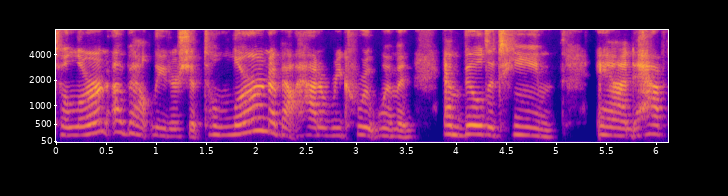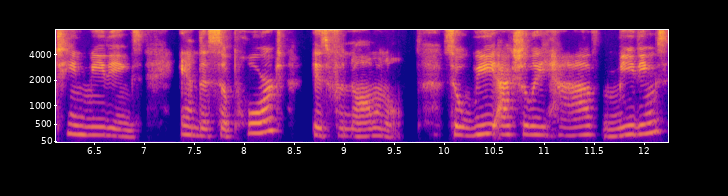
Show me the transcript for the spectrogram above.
to learn about leadership, to learn about how to recruit women and build a team and have team meetings. And the support is phenomenal. So we actually have meetings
